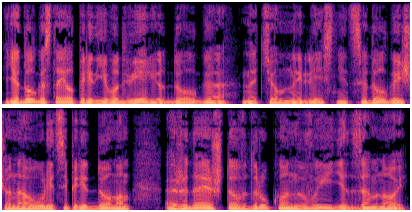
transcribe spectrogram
Я долго стоял перед его дверью, долго на темной лестнице, долго еще на улице перед домом, ожидая, что вдруг он выйдет за мной.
